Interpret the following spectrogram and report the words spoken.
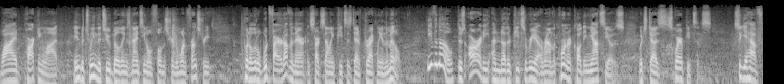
wide parking lot in between the two buildings, 19 Old Fulton Street and 1 Front Street, put a little wood fired oven there, and start selling pizzas directly in the middle. Even though there's already another pizzeria around the corner called Ignazio's, which does square pizzas. So you have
